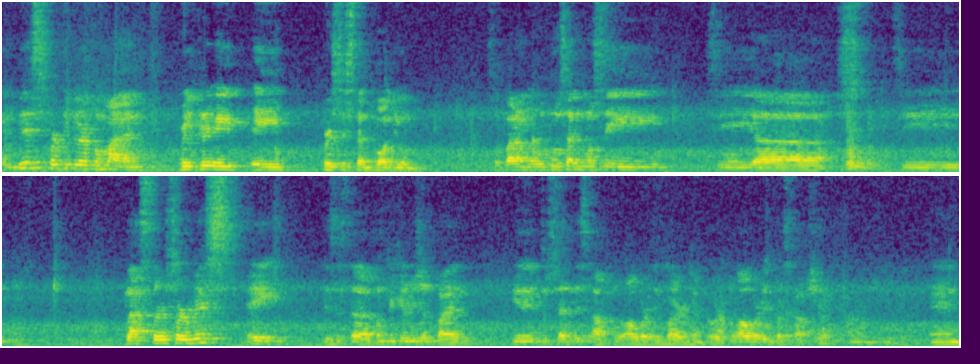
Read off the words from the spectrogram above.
And this particular command will create a persistent volume. So parang utusan mo si si uh, si cluster service, hey, this is the configuration file. You need to set this up to our environment or to our infrastructure. And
